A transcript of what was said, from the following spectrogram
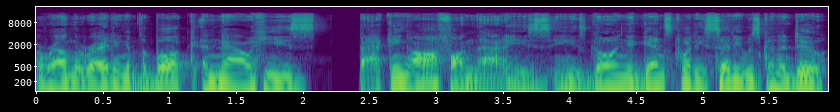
around the writing of the book, and now he's backing off on that. He's he's going against what he said he was going to do."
